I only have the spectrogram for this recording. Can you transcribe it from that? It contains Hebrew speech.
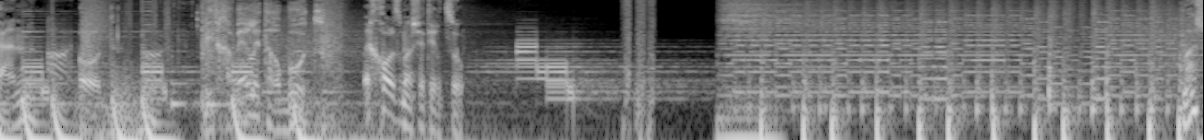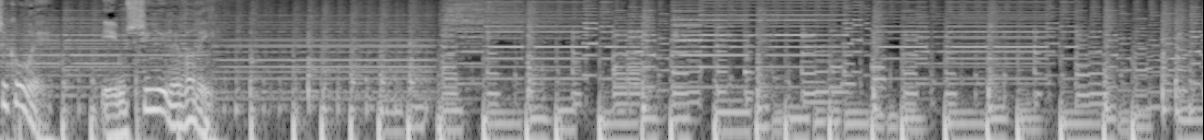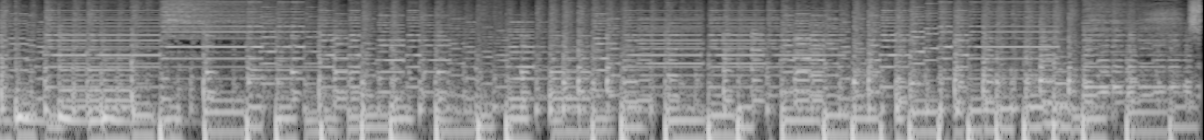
כאן עוד. להתחבר לתרבות בכל זמן שתרצו. מה שקורה עם שירי לב-ארי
